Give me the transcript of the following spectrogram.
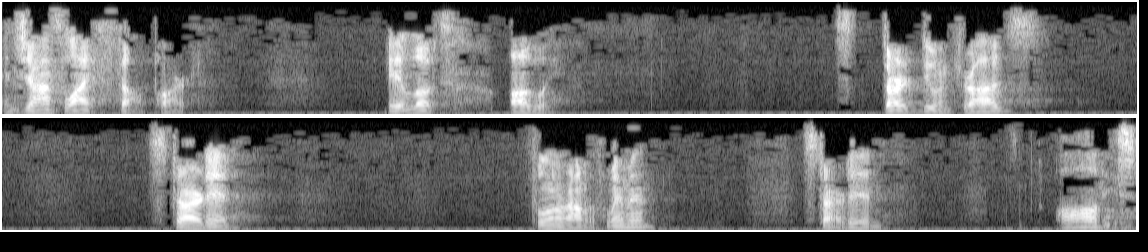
And John's life fell apart. It looked ugly. Started doing drugs. Started fooling around with women. Started all these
